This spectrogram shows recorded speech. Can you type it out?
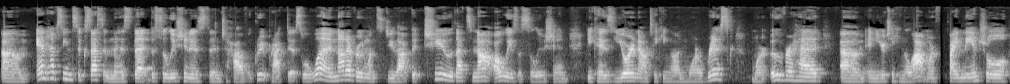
um, and have seen success in this, that the solution is then to have a group practice. Well, one, not everyone wants to do that, but two, that's not always a solution because you're now taking on more risk, more overhead, um, and you're taking a lot more financial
